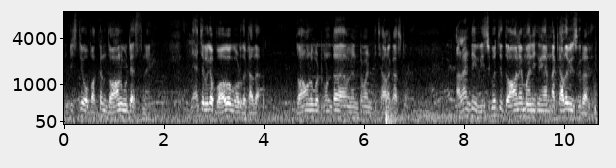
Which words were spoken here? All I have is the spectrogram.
వినిపిస్తే ఓ పక్కన దోమలు కుట్టేస్తున్నాయి. నేచురల్గా బాగోకూడదు కథ. దోమలు కొట్టుకుంటా వినటం అంటే చాలా కష్టం. అలాంటి విసుగొచ్చి దోమలే మనిషి కానీ నా కథ విసుగురాలేదు.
